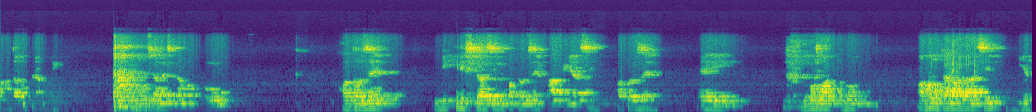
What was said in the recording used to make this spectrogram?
হতাবতরা করি মুসা আলাইহিস সালাম হত যে নিকৃষ্ট আছিল হত যে আছিল হত যে এই গোমত অহংকারওয়ালা আছিল ইয়ের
